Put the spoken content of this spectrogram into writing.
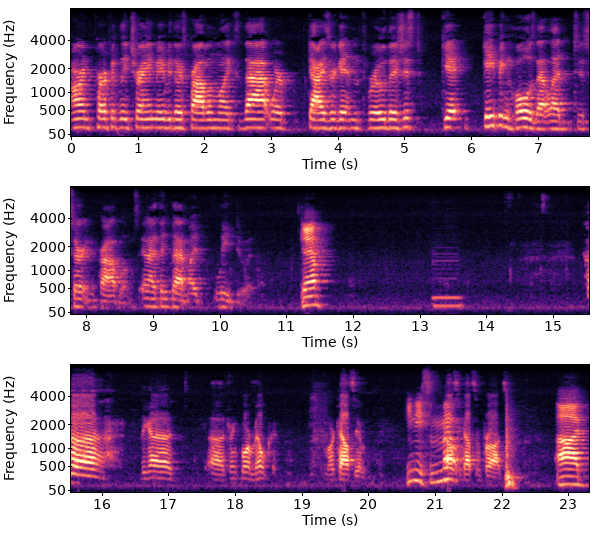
aren't perfectly trained. Maybe there's problem like that where guys are getting through. There's just get gaping holes that led to certain problems, and I think that might lead to it. Cam. Uh, they gotta uh, drink more milk, more calcium. He needs some I also milk. got some frauds. Uh,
